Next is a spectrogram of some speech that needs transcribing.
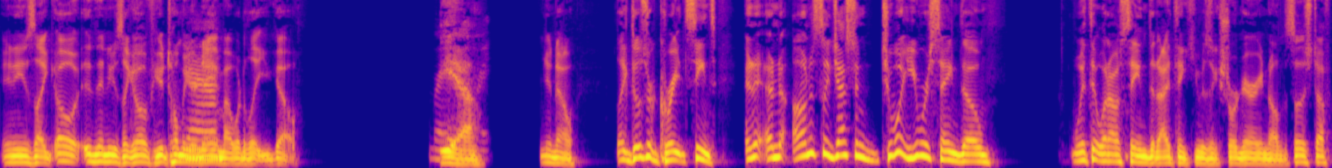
And he's like, "Oh," and then he was like, "Oh, if you told me your name, I would have let you go." Right, Yeah. right. you know like those are great scenes and and honestly justin to what you were saying though with it when i was saying that i think he was extraordinary and all this other stuff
